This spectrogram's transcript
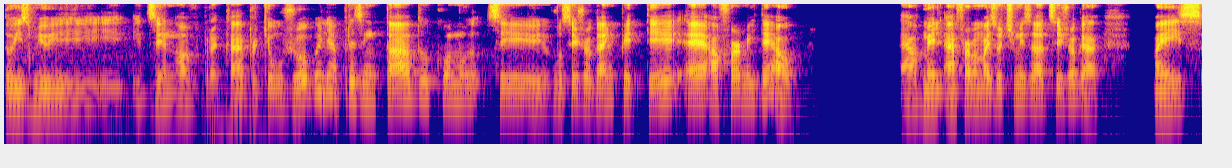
2019 pra cá, porque o jogo ele é apresentado como se você jogar em PT é a forma ideal. É a, é a forma mais otimizada de se jogar. Mas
